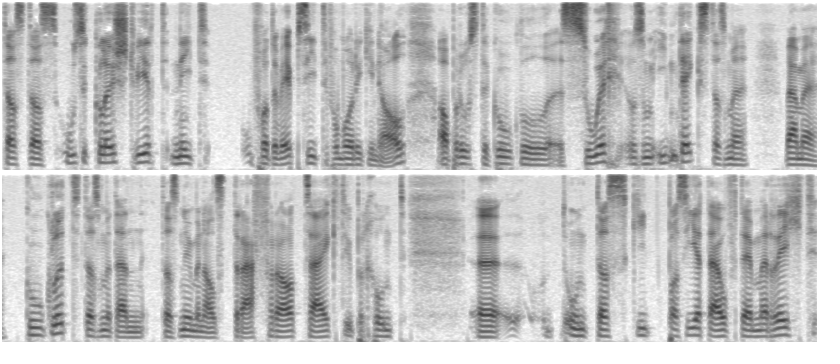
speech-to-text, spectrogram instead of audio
dass das rausgelöscht wird, nicht von der Webseite vom Original, aber aus der Google Such, aus dem Index, dass man, wenn man googelt, dass man dann das nicht mehr als Treffer angezeigt bekommt äh, und das gibt, basiert auf dem Recht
